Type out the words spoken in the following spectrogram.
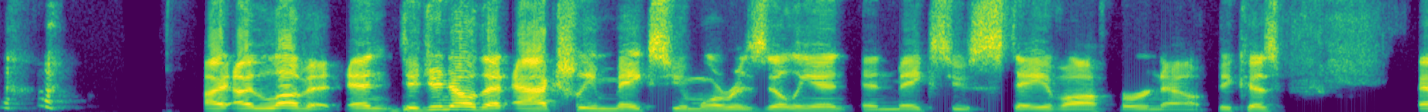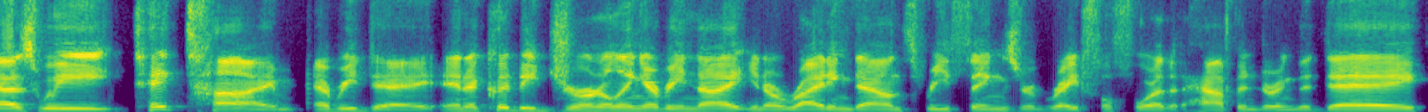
I, I, love it. And did you know that actually makes you more resilient and makes you stave off burnout? Because as we take time every day, and it could be journaling every night, you know, writing down three things you're grateful for that happened during the day.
